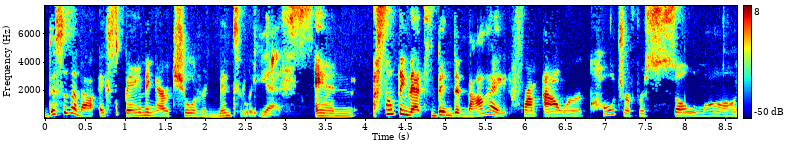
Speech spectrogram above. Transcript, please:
this is about expanding our children mentally. Yes. And something that's been denied from our culture for so long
